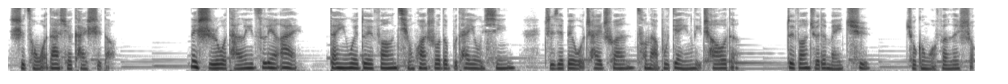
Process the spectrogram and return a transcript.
是从我大学开始的。那时我谈了一次恋爱，但因为对方情话说的不太用心，直接被我拆穿从哪部电影里抄的。对方觉得没趣，就跟我分了手。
